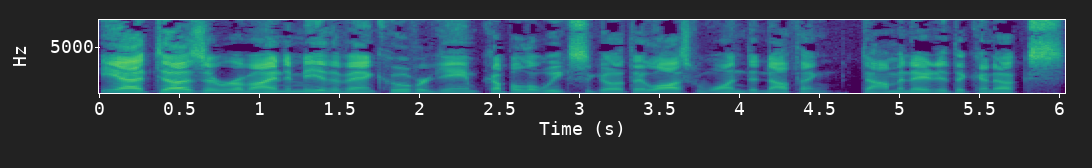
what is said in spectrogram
Yeah, it does. It reminded me of the Vancouver game a couple of weeks ago. They lost one to nothing, dominated the Canucks.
